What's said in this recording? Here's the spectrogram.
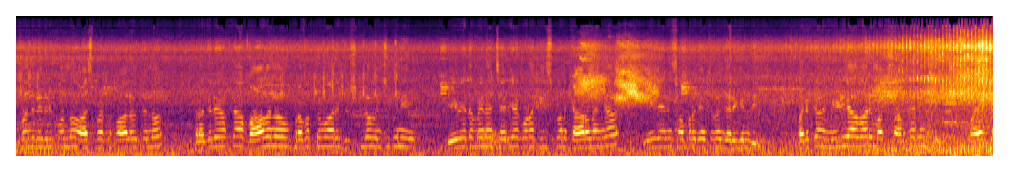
ఇబ్బందులు ఎదుర్కొన్నాం హాస్పిటల్ పాలవుతున్నాం ప్రజల యొక్క బాధను ప్రభుత్వం వారి దృష్టిలో ఉంచుకుని ఏ విధమైన చర్య కూడా తీసుకున్న కారణంగా మీడియాని సంప్రదించడం జరిగింది. కనుక మీడియా వారు మాకు సహకరించి మా యొక్క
